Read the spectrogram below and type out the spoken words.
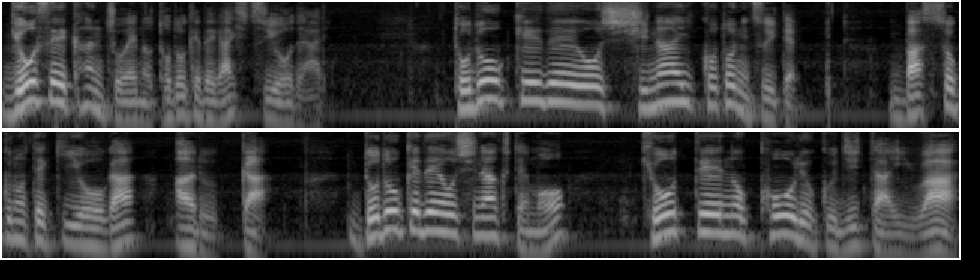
行政官庁への届け出が必要であり届け出をしないことについて罰則の適用があるが届け出をしなくても協定の効力自体は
